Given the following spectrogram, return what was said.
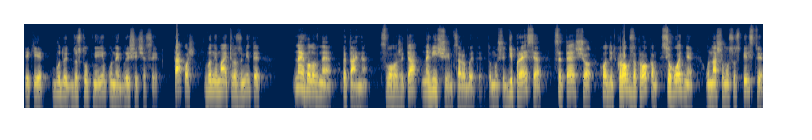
які будуть доступні їм у найближчі часи. Також вони мають розуміти найголовне питання свого життя, навіщо їм це робити? Тому що депресія це те, що ходить крок за кроком сьогодні у нашому суспільстві,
